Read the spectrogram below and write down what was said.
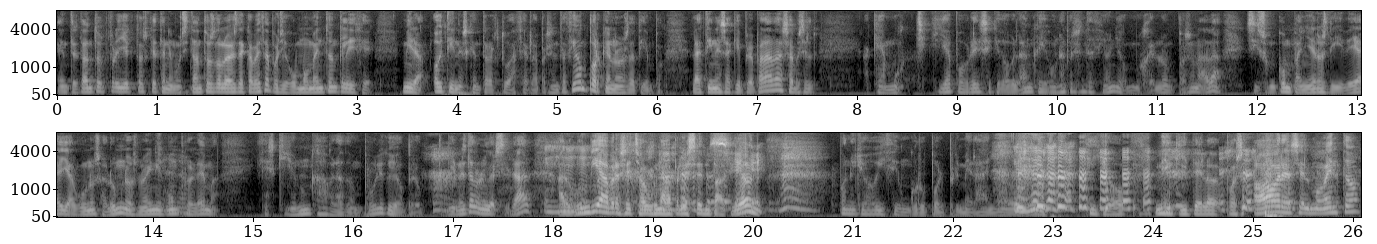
entre tantos proyectos que tenemos y tantos dolores de cabeza, pues llegó un momento en que le dije, mira, hoy tienes que entrar tú a hacer la presentación porque no nos da tiempo. La tienes aquí preparada, sabes el aquella chiquilla pobre se quedó blanca, llegó una presentación, y yo, mujer, no pasa nada. Si son compañeros de idea y algunos alumnos, no hay ningún problema. es que yo nunca he hablado en público. yo, pero vienes de la universidad, algún día habrás hecho alguna presentación. Bueno, yo hice un grupo el primer año y, yo me quité lo... Pues ahora es el momento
